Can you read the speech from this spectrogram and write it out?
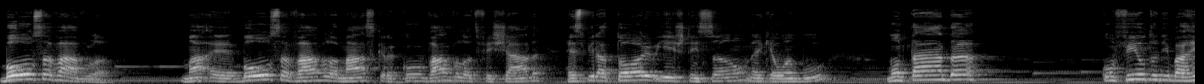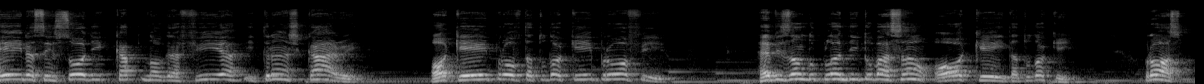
Bolsa válvula é, bolsa, válvula, máscara com válvula fechada, respiratório e extensão, né, que é o AMBU, montada com filtro de barreira, sensor de capnografia e transcarry. Ok, prof, tá tudo ok, prof. Revisão do plano de intubação. Ok, tá tudo ok. Próximo.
